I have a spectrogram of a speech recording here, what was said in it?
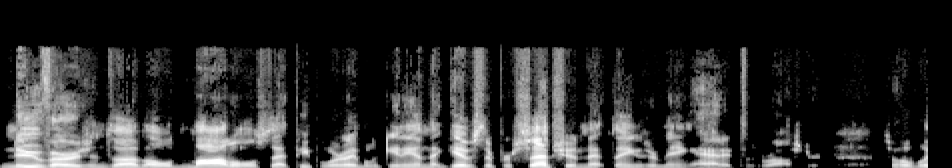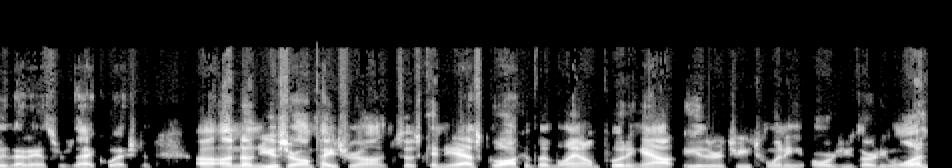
new versions of old models that people are able to get in that gives the perception that things are being added to the roster. So hopefully that answers that question. Uh, unknown user on Patreon says, "Can you ask Glock if they plan on putting out either G20 or G31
